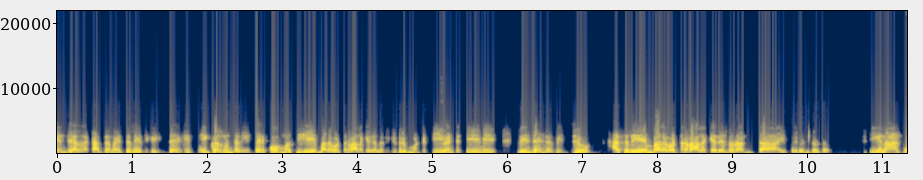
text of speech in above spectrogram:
ఏం చేయాలో నాకు అర్థమైతలేదు. ఇక ఇద్దరికి ఈక్వల్గా ఉంటది ఇద్దరి కోపం వచ్చి ఏం బలగొట్టరు వాళ్ళకే తెలియదు ఎదురుగుంటే టీవీ అంటే టీవీ ఫ్రిడ్జ్ అంటే ఫ్రిడ్జ్ అసలు ఏం బలగొట్టరు వాళ్ళకే తెలియదు అంతా అయిపోయి ఉంటుంటారు ఇక నాకు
